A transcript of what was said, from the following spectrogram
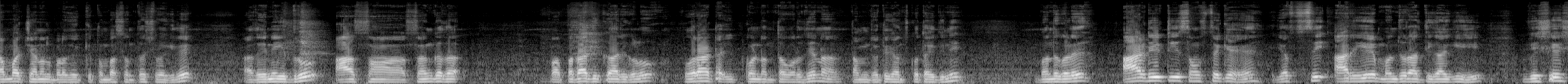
ನಮ್ಮ ಚಾನಲ್ ಬಳಗಕ್ಕೆ ತುಂಬ ಸಂತೋಷವಾಗಿದೆ. ಅದೇನೇ ಇದ್ದರೂ ಆ ಸಂಘದ ಪದಾಧಿಕಾರಿಗಳು ಹೋರಾಟ ಇಟ್ಕೊಂಡಂಥ ವರದಿಯನ್ನು ತಮ್ಮ ಜೊತೆಗೆ ಹಂಚ್ಕೋತಾ ಇದ್ದೀನಿ. ಬಂಧುಗಳೇ, ಆರ್ ಡಿ ಟಿ ಸಂಸ್ಥೆಗೆ ಎಫ್ ಸಿ ಆರ್ ಎ ಮಂಜೂರಾತಿಗಾಗಿ ವಿಶೇಷ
